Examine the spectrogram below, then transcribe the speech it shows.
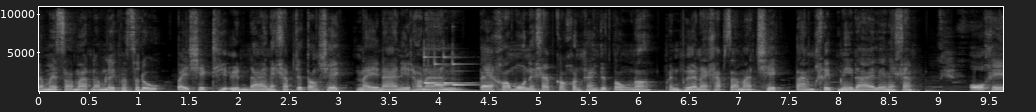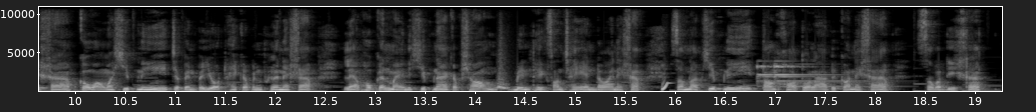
จะไม่สามารถนำเลขพัสดุไปเช็คที่อื่นได้นะครับ จะต้องเช็คในหน้านี้เท่านั้น แต่ข้อมูลนะครับก็ค่อนข้างจะตรงเนาะ เพื่อนๆนะครับสามารถเช็คตามคลิปนี้ได้เลยนะครับ โอเคครับ ก็หวังว่าคลิปนี้จะเป็นประโยชน์ให้กับเพื่อนๆนะครับ แล้วพบกันใหม่ในคลิปหน้ากับช่อง b e n t e c h สอนใช้ Android นะครับสำหรับคลิปนี้ต้องขอตัวลาไปก่อนนะครับ สวัสดีครับ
